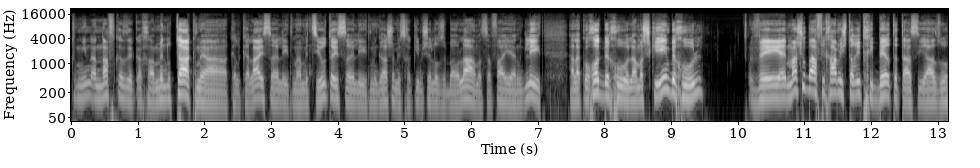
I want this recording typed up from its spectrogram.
כמין ענף כזה, ככה מנותק מהכלכלה הישראלית, מהמציאות הישראלית, מגרש המשחקים שלו זה בעולם, השפה היא אנגלית, הלקוחות בחו"ל, המשקיעים בחו"ל, ומשהו בהפיכה המשטרית חיבר את התעשייה הזו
